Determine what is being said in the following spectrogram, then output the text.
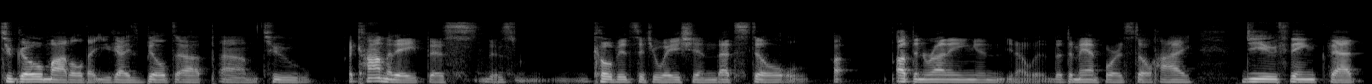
to go model that you guys built up um, to accommodate this this COVID situation that's still up, up and running, and you know the demand for it's still high. Do you think that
